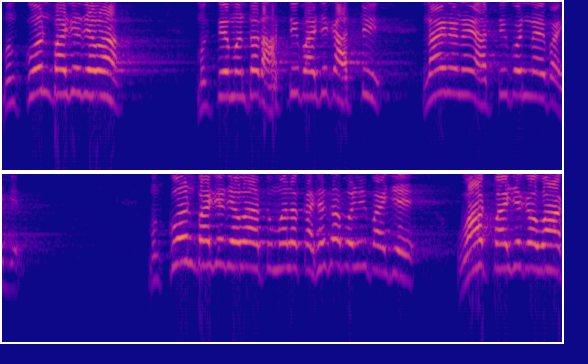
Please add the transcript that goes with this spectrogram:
मग कोण पाहिजे देवा? मग ते म्हणतात हत्ती पाहिजे का हत्ती? नाही नाही नाही हत्ती पण नाही पाहिजे. मग कोण पाहिजे देवा? तुम्हाला कशाचा बळी पाहिजे? वाघ पाहिजे का वाघ?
